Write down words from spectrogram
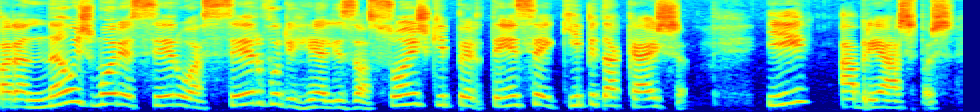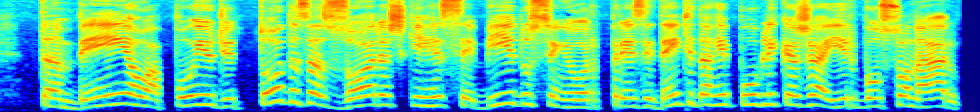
para não esmorecer o acervo de realizações que pertence à equipe da Caixa. E, abre aspas, também ao apoio de todas as horas que recebi do senhor presidente da República Jair Bolsonaro.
